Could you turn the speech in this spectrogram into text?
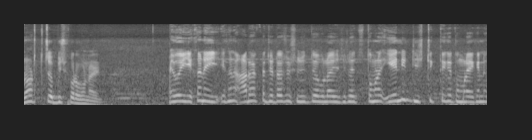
নর্থ চব্বিশ পরগনার। এবং এখানে এখানে আরও একটা যেটা হচ্ছে সুযোগ দেওয়া বলা হয়েছে সেটা হচ্ছে তোমরা এনি ডিস্ট্রিক্ট থেকে তোমরা এখানে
